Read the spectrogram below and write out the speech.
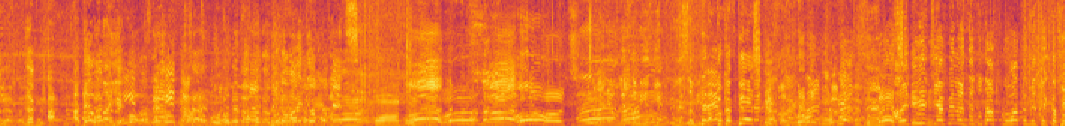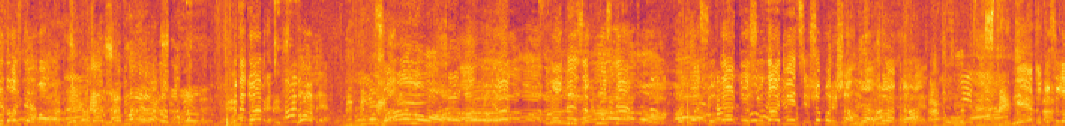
треба? Як не треба? А де вона є? Ну давайте. Ні, А то капець. Але дивіться, як ви нас не туди спровадите, ми той капіт знайдемо. Буде добре? Добре. Правди, закуска, то сюди, то сюди, дивіться, що порішали? Що ви порішаєте? Ні, то то сюди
